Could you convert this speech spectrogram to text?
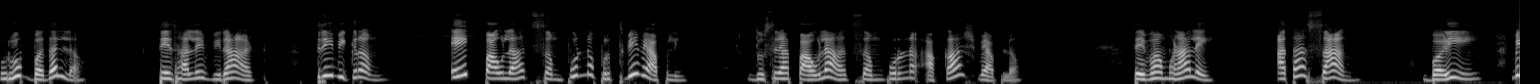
रूप बदललं. ते झाले विराट त्रिविक्रम. एक पावलात संपूर्ण पृथ्वी व्यापली. दुसऱ्या पावलात संपूर्ण आकाश व्यापलं. तेव्हा म्हणाले आता सांग बळी मी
